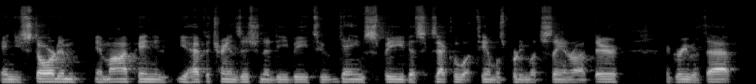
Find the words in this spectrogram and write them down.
and you start him. In my opinion, you have to transition a DB to game speed. That's exactly what Tim was pretty much saying right there. Agree with that.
